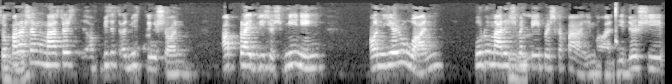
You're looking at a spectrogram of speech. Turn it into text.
So mm-hmm. para siyang Masters of Business Administration, applied research, meaning on year one, puro management mm-hmm. papers ka pa. Yung mga leadership,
